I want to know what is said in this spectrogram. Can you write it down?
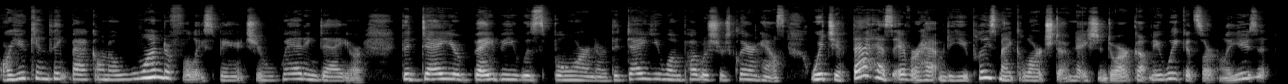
Or you can think back on a wonderful experience, your wedding day, or the day your baby was born, or the day you won Publishers Clearinghouse, which, if that has ever happened to you, please make a large donation to our company. We could certainly use it.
